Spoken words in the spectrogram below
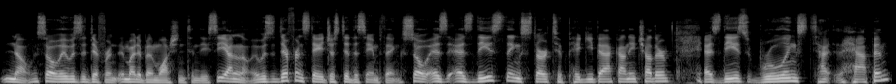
no, so it was a different. It might have been Washington D.C. I don't know. It was a different state. Just did the same thing. So as as these things start to piggyback on each other, as these rulings t- happen,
